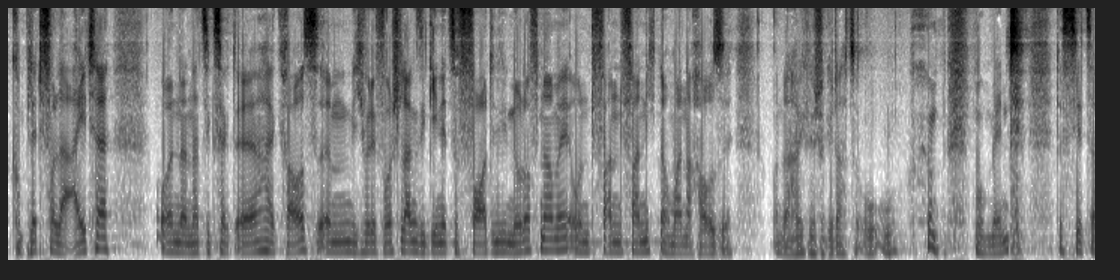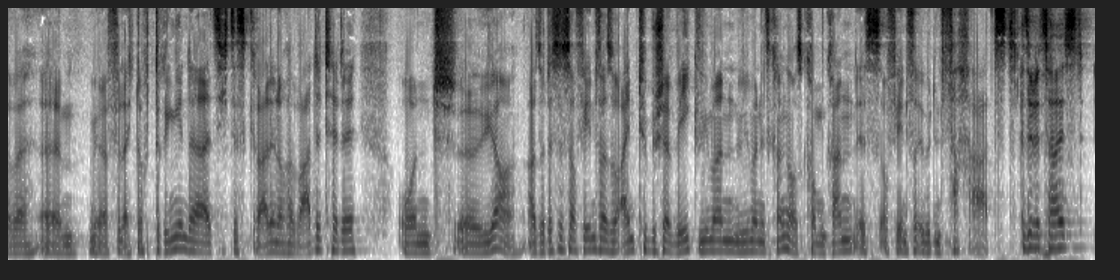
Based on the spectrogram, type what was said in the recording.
komplett voller Eiter. Und dann hat sie gesagt, äh, Herr Kraus, ähm, ich würde vorschlagen, Sie gehen jetzt sofort in die Notaufnahme und fahren, fahren nicht nochmal nach Hause. Und dann habe ich mir schon gedacht, so, oh, oh Moment, das ist jetzt aber ähm, ja, vielleicht doch dringender, als ich das gerade noch erwartet hätte. Und äh, ja, also das ist auf jeden Fall so ein typischer Weg, wie man, wie man ins Krankenhaus kommen kann, ist auf jeden Fall über den Facharzt. Also das heißt,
